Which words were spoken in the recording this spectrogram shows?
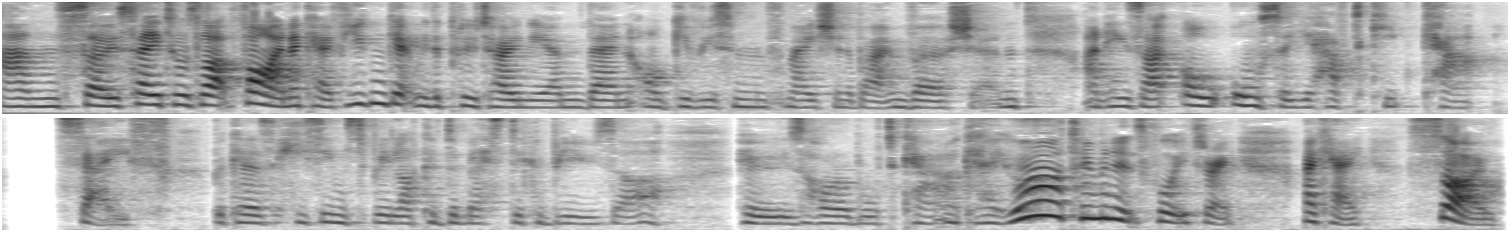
And so Sator's like, fine, okay, if you can get me the plutonium, then I'll give you some information about inversion. And he's like, oh, also, you have to keep Kat safe because he seems to be like a domestic abuser who's horrible to Kat. Okay, oh, two minutes 43. Okay, so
